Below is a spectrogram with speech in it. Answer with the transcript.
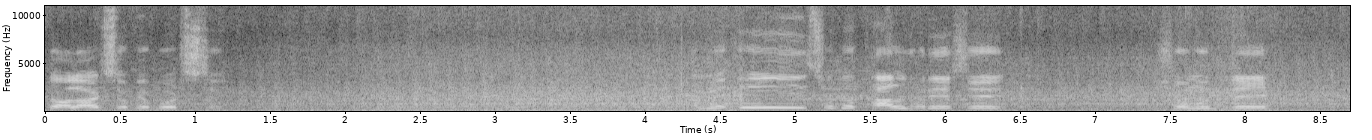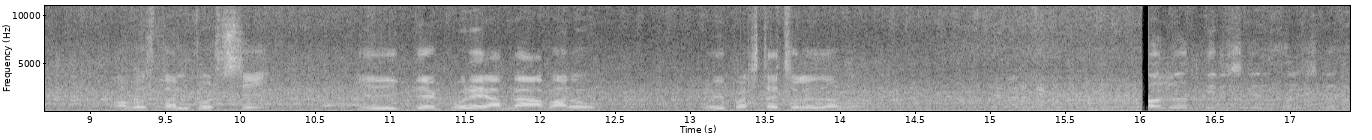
ট্রলার চোখে পড়ছে। আমরা এই ছোট খাল ধরে এসে সমুদ্রে অবস্থান করছি। এই দিক দিয়ে ঘুরে আমরা আবারও ওই পাশটায় চলে যাব। তিরিশ কেজি, চল্লিশ কেজি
